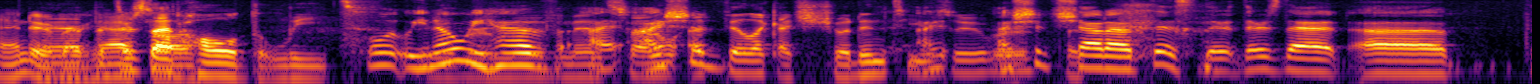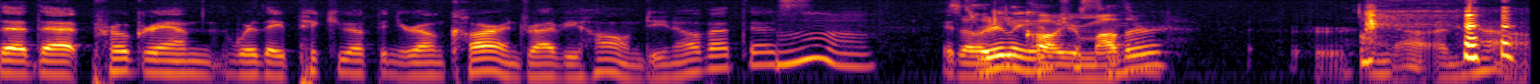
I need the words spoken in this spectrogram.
And Yeah, Uber. but yeah, there's that whole delete. Well, you know, we have- I- so I don't- should- feel like I shouldn't I, use Uber. I should shout out this. There, there's that uh, that that program where they pick you up in your own car and drive you home. Do you know about this? Mm. Is that like really you call your mother? Or? No, no.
